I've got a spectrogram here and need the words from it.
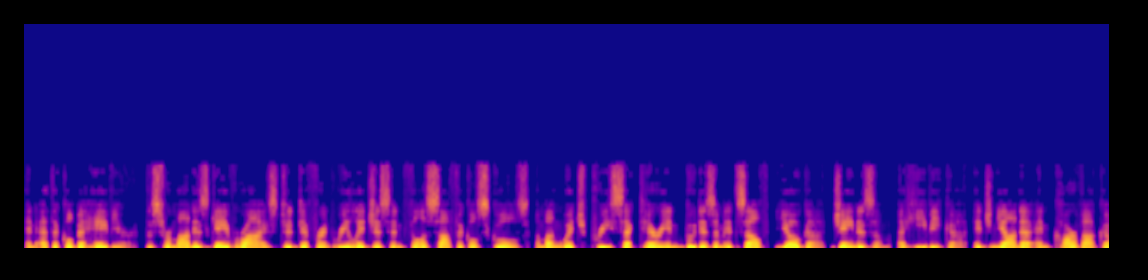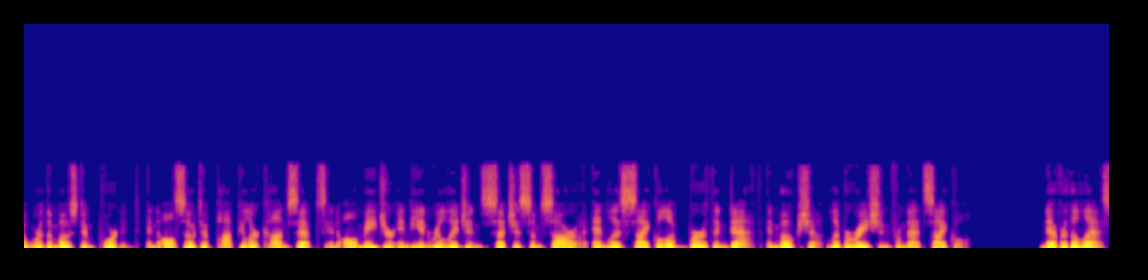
and ethical behavior. The Sramanas gave rise to different religious and philosophical schools, among which pre sectarian Buddhism itself, Yoga, Jainism, Ajivika, Ajnana, and Carvaka were the most important, and also to popular concepts in all major Indian religions such as samsara endless cycle of birth and death and moksha liberation from that cycle. Nevertheless,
